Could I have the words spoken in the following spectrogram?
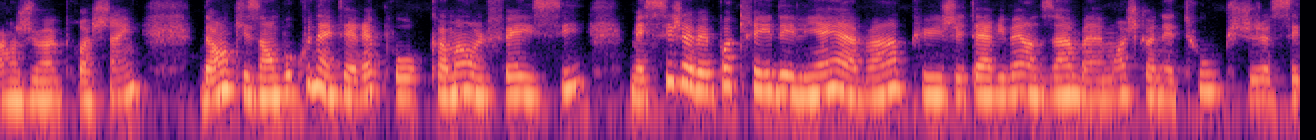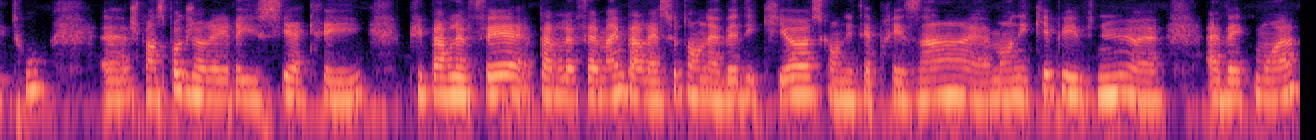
en juin prochain. Donc, ils ont beaucoup d'intérêt pour comment on le fait ici. Mais si je n'avais pas créé des liens avant, puis j'étais arrivée en disant, ben moi, je connais tout, puis je sais tout, euh, je ne pense pas que j'aurais réussi à créer. Puis par le fait, par le fait même, par la suite, on avait des kiosques, on était présents. Euh, mon équipe est venue euh, avec moi.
